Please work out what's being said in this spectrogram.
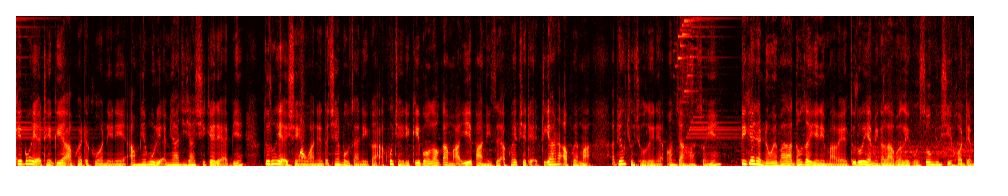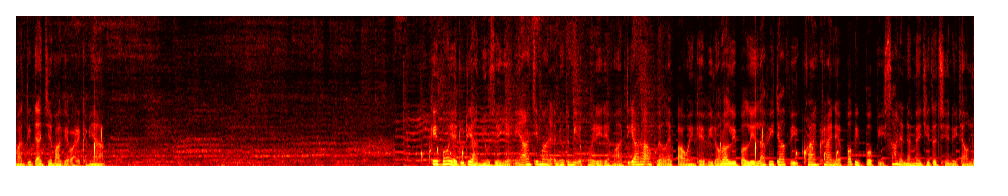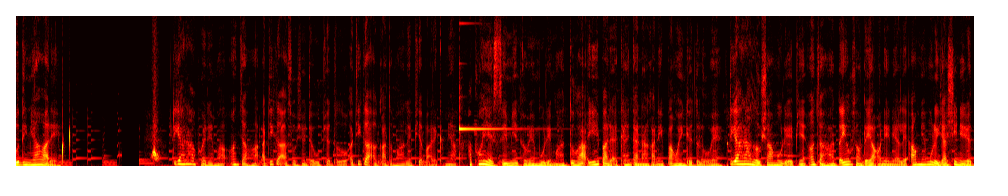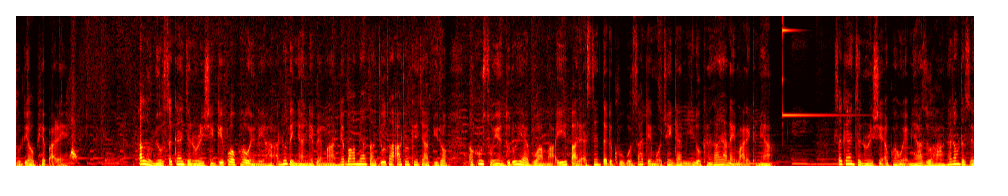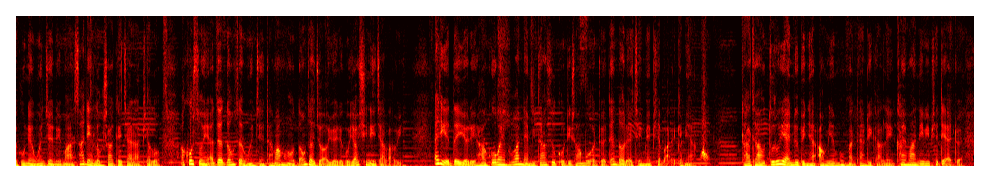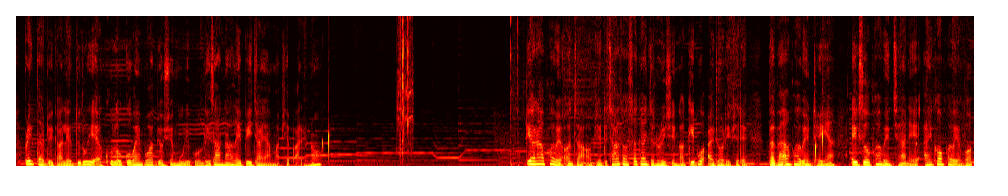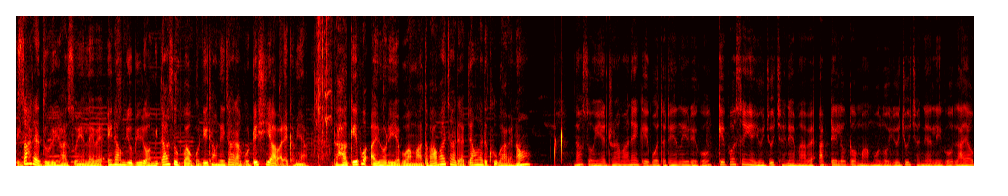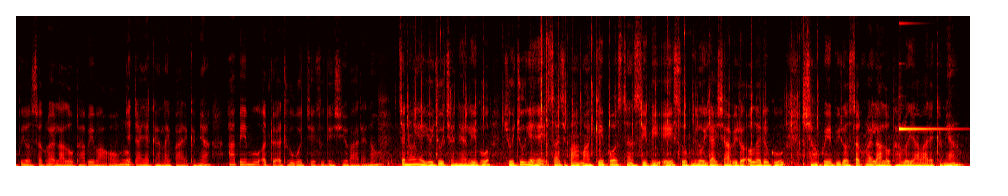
K-pop ရဲ့အထင်ကြီးအဖွဲ့တစ်ခုအနေနဲ့အောင်မြင်မှုတွေအများကြီးရရှိခဲ့တဲ့အပြင်သူတို့ရဲ့အရှိန်အဝါနဲ့တခြင်းပုံစံတွေကအခုချိန်ထိ K-pop လောကမှာအရေးပါနေစေအဖွဲ့ဖြစ်တဲ့တရားရအဖွဲ့မှာအပြုံးချိုချိုလေးနဲ့အွန်ဂျာဟာဆိုရင်ပြီးခဲ့တဲ့နိုဝင်ဘာလ30ရက်နေ့မှာပဲသူတို့ရဲ့မင်္ဂလာပွဲလေးကိုစိုးမြူရှိဟိုတယ်မှာတည်တံ့ကျင်းပခဲ့ပါတယ်ခင်ဗျာ K-pop ရဲ့ဒုတိယမျိုးဆက်ရဲ့အင်အားကြီးမားတဲ့အမျိုးသမီးအဖွဲ့တွေထဲမှာတရားရအဖွဲ့လည်းပါဝင်ခဲ့ပြီးတော့ Rolly Polly, Laffy Taffy, Crime Crime နဲ့ Poppy Poppy စတဲ့နာမည်ကြီးသချင်းတွေကြောင့်လူသိများပါတယ်။ တရားရအဖွဲ့ထဲမှာအွန်ကြောင်ဟာအဓိကအဆိုရှင်တဦးဖြစ်တယ်လို့အဓိကအကာသမားလည်းဖြစ်ပါတယ်ခင်ဗျ။အဖွဲ့ရဲ့စင်မြင့်ဖြောပြမှုတွေမှာသူဟာအရေးပါတဲ့အခန်းကဏ္ဍကနေပါဝင်ခဲ့တယ်လို့ပဲတရားရလှုပ်ရှားမှုတွေအပြင်အွန်ကြောင်ဟာတရုတ်ဆောင်တယောက်အနေနဲ့လည်းအောင်မြင်မှုတွေရရှိနေတဲ့သူတစ်ယောက်ဖြစ်ပါတယ်။အဲ့လိုမျိုး second generation K-pop ဖွဲ့ဝင်တွေဟာအမှုပညာနယ်ပယ်မှာနှစ်ပေါင်းများစွာကြိုးစားအားထုတ်ခဲ့ကြပြီးတော့အခုဆိုရင်သူတို့ရဲ့ဘဝမှာအရေးပါတဲ့အဆင့်သက်တစ်ခုကိုစတင်မှုအချိန်တန်ပြီလို့ခန်းစားရနိုင်ပါတယ်ခင်ဗျာ second generation အဖွဲ့ဝင်အများစုဟာ2010ခုနှစ်ဝန်းကျင်တွေမှာစတင်လှုပ်ရှားခဲ့ကြတာဖြစ်လို့အခုဆိုရင်အသက်30ဝန်းကျင်ဒါမှမဟုတ်30ကျော်အရွယ်တွေကိုရောက်ရှိနေကြပါပြီအဲ့ဒီအသက်အရွယ်တွေဟာကိုယ်ပိုင်ဘဝနဲ့မိသားစုကိုတည်ထောင်မှုအတွက်တင့်တော်တဲ့အချိန်ပဲဖြစ်ပါတယ်ခင်ဗျာဒါကြောင့်သူတို့ရဲ့အမှုပညာအောင်မြင်မှုမှတ်တမ်းတွေကလည်းခိုင်မာနေပြီဖြစ်တဲ့အတွက်ပြည်သက်တွေကလည်းသူတို့ရဲ့အခုလိုကိုယ်ပိုင်ဘဝပျော်ရွှင်မှုတွေကိုလေးစားနားလည်ပေးကြရမှာဖြစ်ပါတယ်နော် တရားရအဖွဲ့ဝင်အန်ကြအောင်ပြင်တခြားသော second generation က K-pop idol တွေဖြစ်တဲ့ဗဘန်အဖွဲ့ဝင်ထိန်ရန် EXO အဖွဲ့ဝင်ချမ်းနဲ့ Icon အဖွဲ့ဝင် Bobby စတဲ့သူတွေဟာဆိုရင်လည်းပဲအိမ်ထောင်ပြုပြီးတော့မိသားစုဘဝကိုတည်ထောင်နေကြတာကိုတွေ့ရှိရပါတယ်ခင်ဗျဒါဟာ K-pop idol တွေရဲ့ဘဝမှာတဘာဝကျတဲ့အပြောင်းလဲတစ်ခုပါပဲနော် နောက်ဆိုရင် drama နဲ့ K-pop သတင်းလေးတွေကို K-pop ဆင်းရဲ့ YouTube channel မှာပဲ update လုပ်တော့မှာမို့လို့ YouTube channel လေးကိုလာရောက်ပြီးတော့ subscribe လာလုပ်ထားပေးပါအောင်လို့မေတ္တာရက်ခံလိုက်ပါတယ်ခင်ဗျာအားပေးမှုအတွက်အထူးကိုကျေးဇူးတင်ရှိပါတယ်နော်ကျွန်တော်ရဲ့ YouTube channel လေးကို YouTube ရဲ့ search bar မှာ K-pop stan CPA ဆိုပြီးလို့ရိုက်ရှာပြီးတော့ alert ကိုရှာဖွေပြီးတော့ subscribe လာလုပ်ထားလို့ရပါတယ်ခင်ဗျာ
